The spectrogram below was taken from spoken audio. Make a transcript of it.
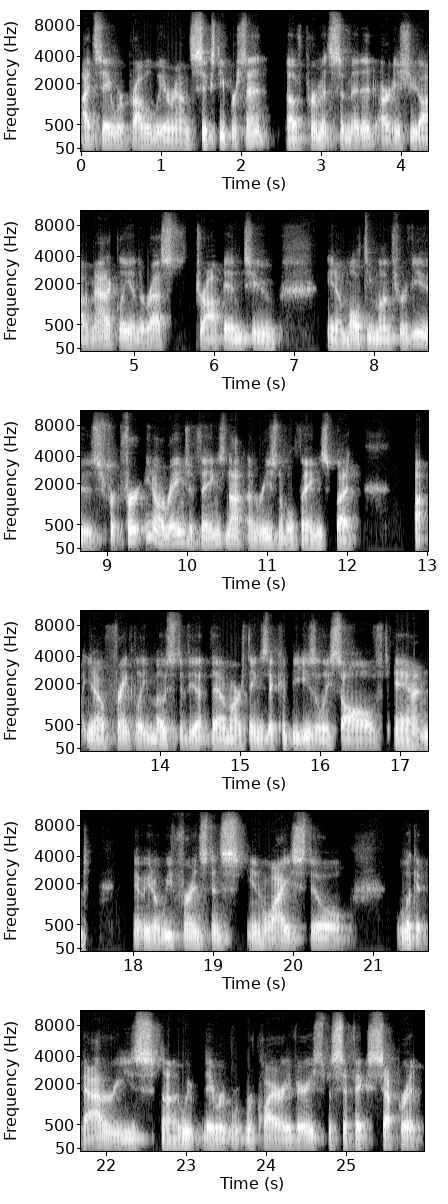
I'd say we're probably around 60% of permits submitted are issued automatically and the rest drop into you know, multi-month reviews for, for, you know, a range of things, not unreasonable things, but uh, you know, frankly, most of the, them are things that could be easily solved. And, you know, we, for instance, in Hawaii still look at batteries. Uh, we, they re- require a very specific, separate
